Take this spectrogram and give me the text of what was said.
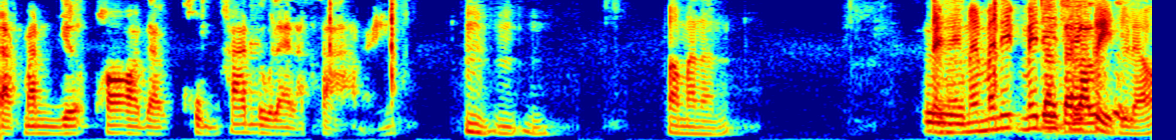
จากมันเยอะพอจะคุ้มค่าดูแลรักษาไหมอืมอืมอืมประมาณนั้นคือแต่ไม่ไม่ได้ไม่ได้แต่ใช้เรากรีดอยู่แล้ว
